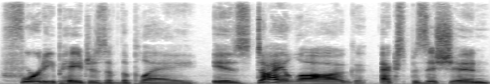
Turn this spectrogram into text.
40 pages of the play is dialogue, exposition,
